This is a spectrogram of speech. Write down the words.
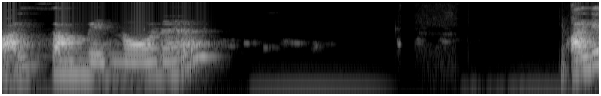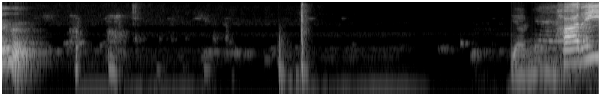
පරිස්සම් වෙන්න ඕන. හරි නේද? හරි.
